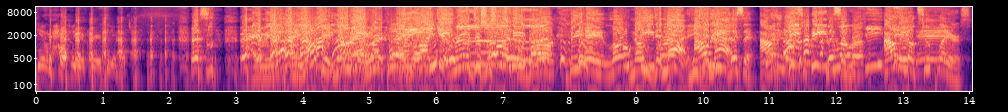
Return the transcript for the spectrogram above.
gave him half of your career to your best friend. That's, Hey man, y'all, hey, y'all get y'all get real, hey, Dwight, you get real disrespectful, dog. Be a low No, he did bro. not. He I did only, not. Listen, I only know two, listen, bro. low-key I only know two players,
